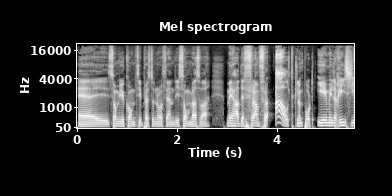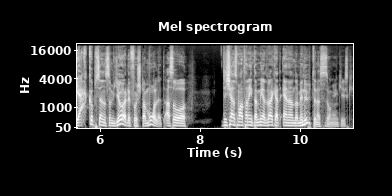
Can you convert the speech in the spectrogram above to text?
eh, som ju kom till Preston North End i somras. Va? Men jag hade framför allt glömt bort Emil Ries Jakobsen som gör det första målet. Alltså, det känns som att han inte har medverkat en enda minut den här säsongen, Kisk.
